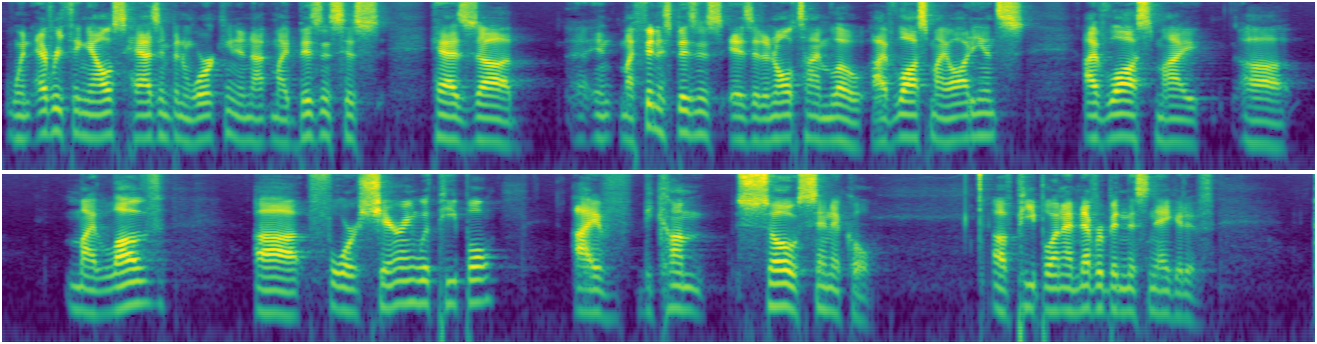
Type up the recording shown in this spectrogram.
when everything else hasn't been working and I, my business has has uh, my fitness business is at an all time low. I've lost my audience. I've lost my uh, my love uh, for sharing with people. I've become so cynical of people, and I've never been this negative.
